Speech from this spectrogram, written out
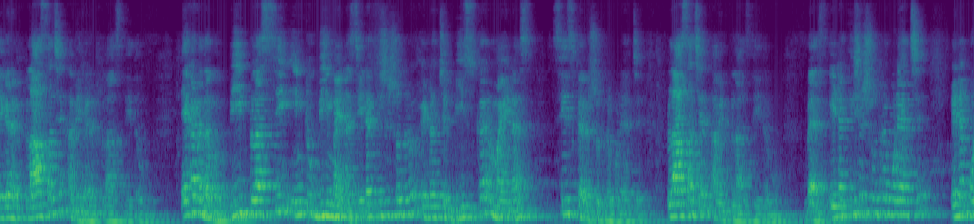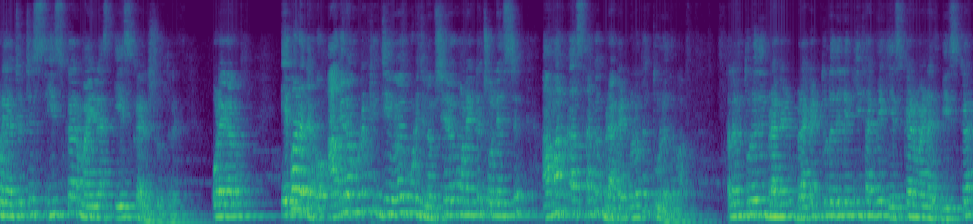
এখানে প্লাস আছে, আমি এখানে প্লাস দিয়ে দেবো। এখানে দেখো B plus C into B minus এটা কিসের সূত্র? এটা হচ্ছে বি স্কোয়ার মাইনাস সি স্কোয়ারের সূত্রে পড়ে যাচ্ছে। প্লাস আছে, আমি প্লাস দিয়ে দেবো। ব্যাস, এটা কিসের সূত্রে পড়ে যাচ্ছে? এটা পড়ে যাচ্ছে হচ্ছে সি স্কোয়ার মাইনাস এ স্কোয়ারের সূত্রে। পড়ে গেল। এবারে দেখো, আগের অঙ্কটা ঠিক যেভাবে করেছিলাম, সেরকম অনেকটা চলে এসেছে। আমার কাজ থাকবে ব্র্যাকেট গুলোকে তুলে দেওয়া। তাহলে আমি তুলে দিই ব্র্যাকেট ব্র্যাকেট তুলে দিলে কি থাকবে? A square minus b square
